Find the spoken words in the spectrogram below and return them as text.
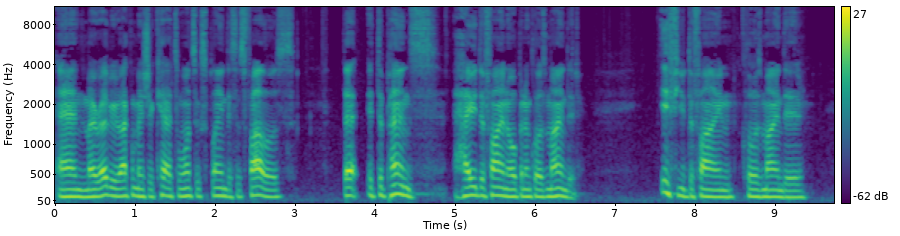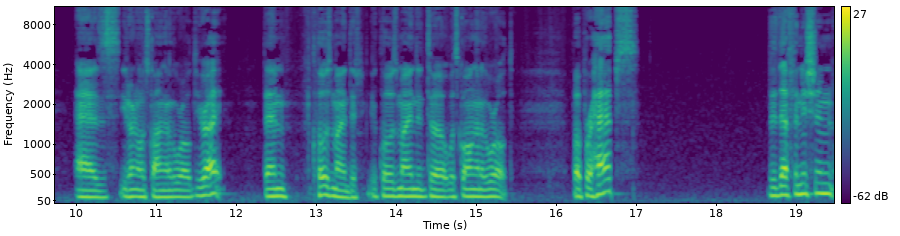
And my Rebbe, Rakom Katz, once explained this as follows that it depends how you define open and closed minded. If you define closed minded as you don't know what's going on in the world, you're right. Then closed minded. You're closed minded to what's going on in the world. But perhaps the definition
